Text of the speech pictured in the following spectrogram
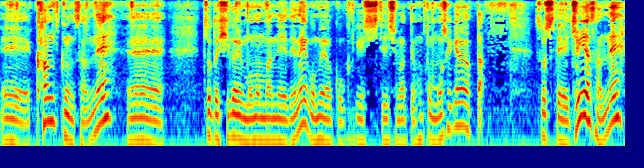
えー、カン君さんね、えー、ちょっとひどいモノマネでね、ご迷惑をおかけしてしまって、本当申し訳なかった。そして、ジュニアさんね、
